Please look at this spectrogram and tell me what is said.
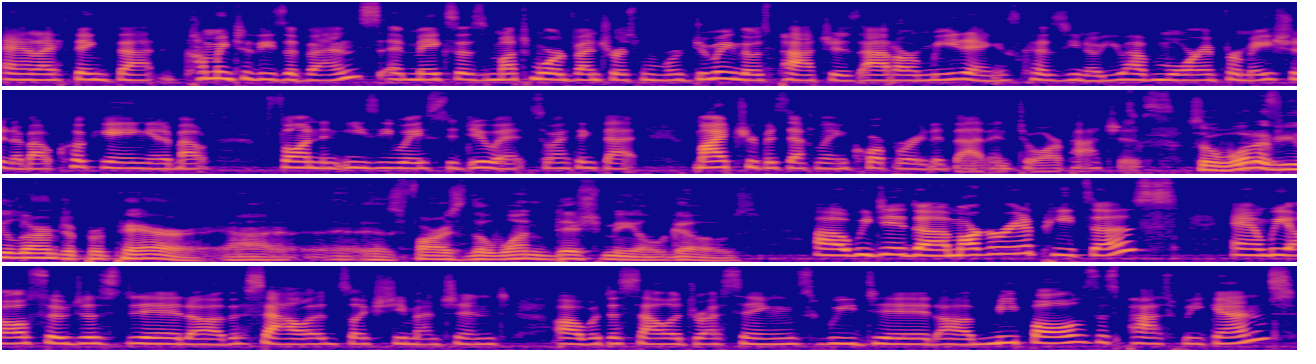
And I think that coming to these events, it makes us much more adventurous when we're doing those patches at our meetings because you know you have more information about cooking and about fun and easy ways to do it. So I think that my troop has definitely incorporated that into our patches. So what have you learned to prepare uh, as far as as the one dish meal goes? Uh, we did uh, margarita pizzas, and we also just did uh, the salads, like she mentioned, uh, with the salad dressings. We did uh, meatballs this past weekend,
